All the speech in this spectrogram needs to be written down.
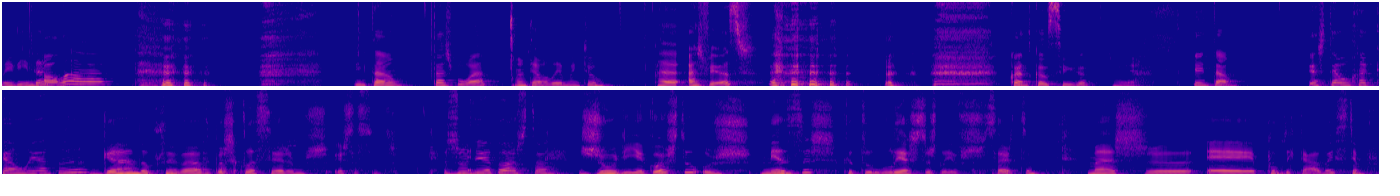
bem-vinda. Olá! então, estás boa? Então, a ler muito. Ah, às vezes. Quando consigo. É. Então, este é o Raquel de Grande oportunidade para esclarecermos este assunto. julho e agosto. julho e agosto, os meses que tu leste os livros, certo? Mas eh, é publicado em setembro.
